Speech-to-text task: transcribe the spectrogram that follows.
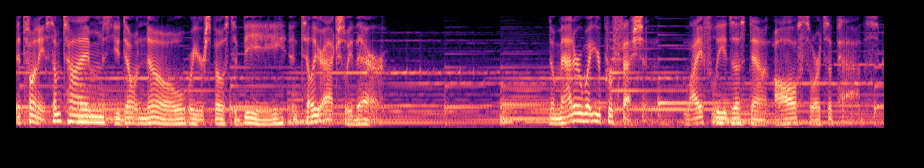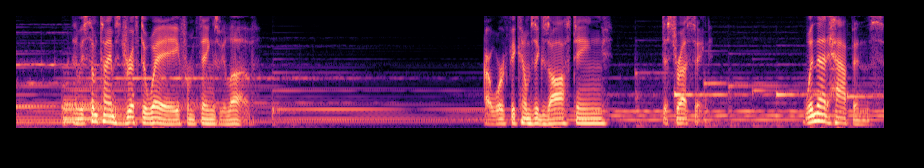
It's funny, sometimes you don't know where you're supposed to be until you're actually there. No matter what your profession, life leads us down all sorts of paths, and we sometimes drift away from things we love. Our work becomes exhausting, distressing. When that happens,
